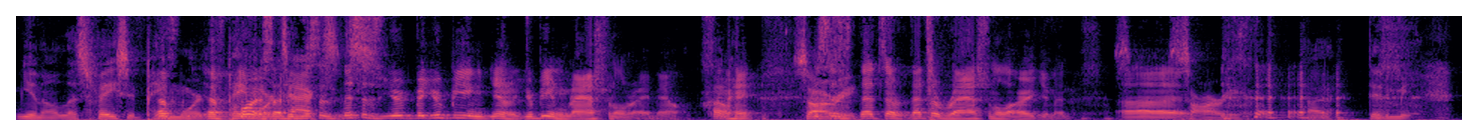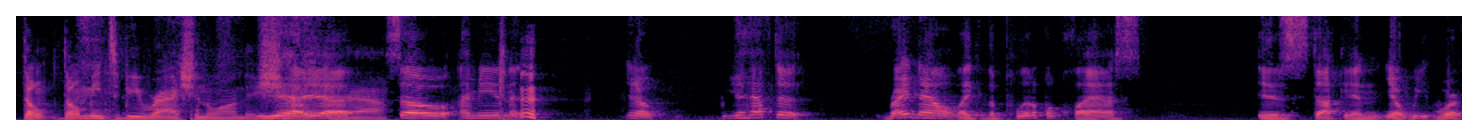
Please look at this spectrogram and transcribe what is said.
you know, let's face it, pay of, more, of pay course. more I mean, taxes. this is this is you're, but you're being you know you're being rational right now. Oh, right? sorry, is, that's a that's a rational argument. Uh, sorry, I didn't mean don't don't mean to be rational on this yeah, show. Yeah, yeah. So I mean, you know, you have to right now like the political class is stuck in you know we we're,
